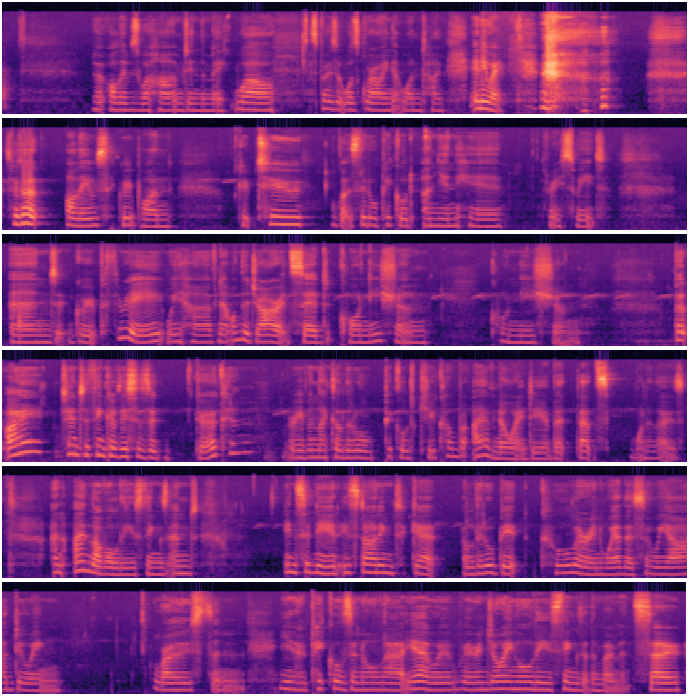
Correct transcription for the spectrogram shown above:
No olives were harmed in the make. Well, I suppose it was growing at one time. Anyway, so we've got olives, group one. Group two, we've got this little pickled onion here, very sweet. And group three, we have now on the jar it said cornichon, cornichon. But I tend to think of this as a gherkin or even like a little pickled cucumber. I have no idea, but that's one of those. And I love all these things. And in Sydney, it is starting to get a little bit cooler in weather, so we are doing roasts and you know pickles and all that. Yeah, we're we're enjoying all these things at the moment. So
